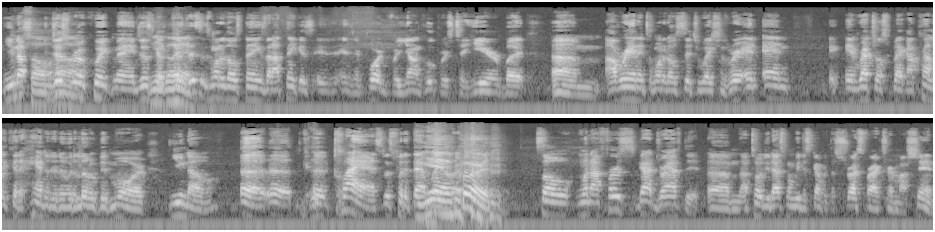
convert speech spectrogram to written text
You know, So, just uh, real quick, man. Just yeah, 'cause- go 'cause ahead. this is one of those things that I think is, is is important for young hoopers to hear. But um, I ran into one of those situations where, and and in retrospect, I probably could have handled it with a little bit more, you know, uh, uh, uh, class. Let's put it that way. yeah, of course. So when I first got drafted, um, I told you that's when we discovered the stress fracture in my shin.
